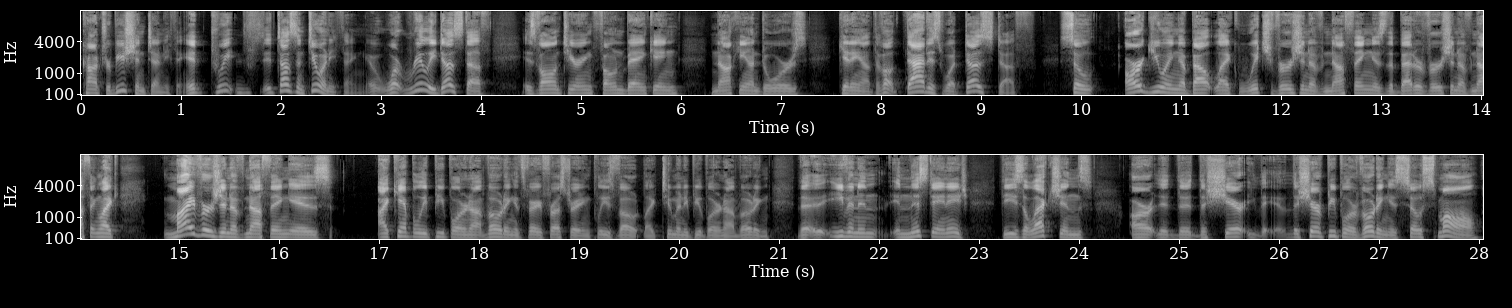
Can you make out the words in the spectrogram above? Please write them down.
contribution to anything. It tweet it doesn't do anything. What really does stuff is volunteering, phone banking, knocking on doors, getting out the vote. That is what does stuff. So arguing about like which version of nothing is the better version of nothing, like my version of nothing is I can't believe people are not voting. It's very frustrating. Please vote. Like too many people are not voting. The, even in in this day and age, these elections are the the, the share the, the share of people are voting is so small,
